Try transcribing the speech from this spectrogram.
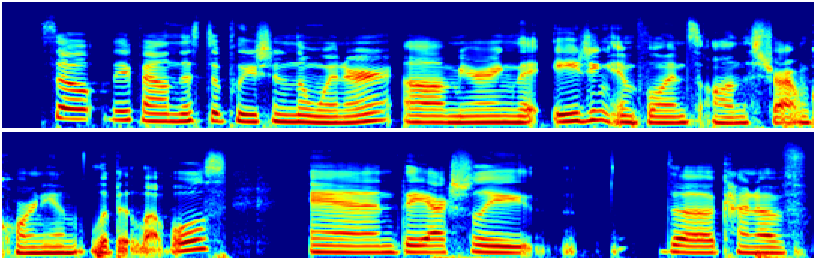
so they found this depletion in the winter, uh, mirroring the aging influence on the stratum corneum lipid levels. And they actually, the kind of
